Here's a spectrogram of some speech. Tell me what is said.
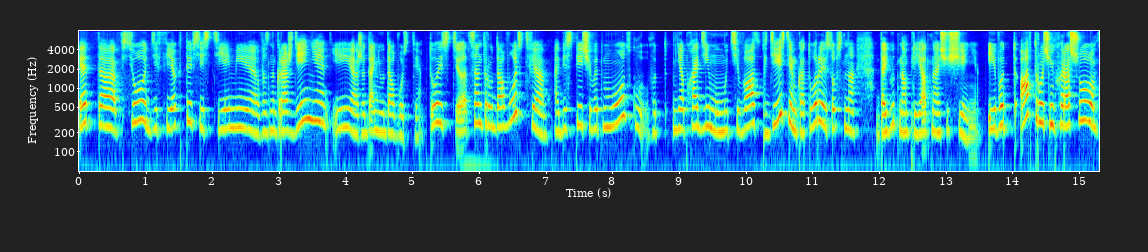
Это все дефекты в системе вознаграждения и ожидания удовольствия. То есть э, центр удовольствия обеспечивает мозгу вот необходимую мотивацию к действиям, которые, собственно, дают нам приятное ощущение. И вот автор очень хорошо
